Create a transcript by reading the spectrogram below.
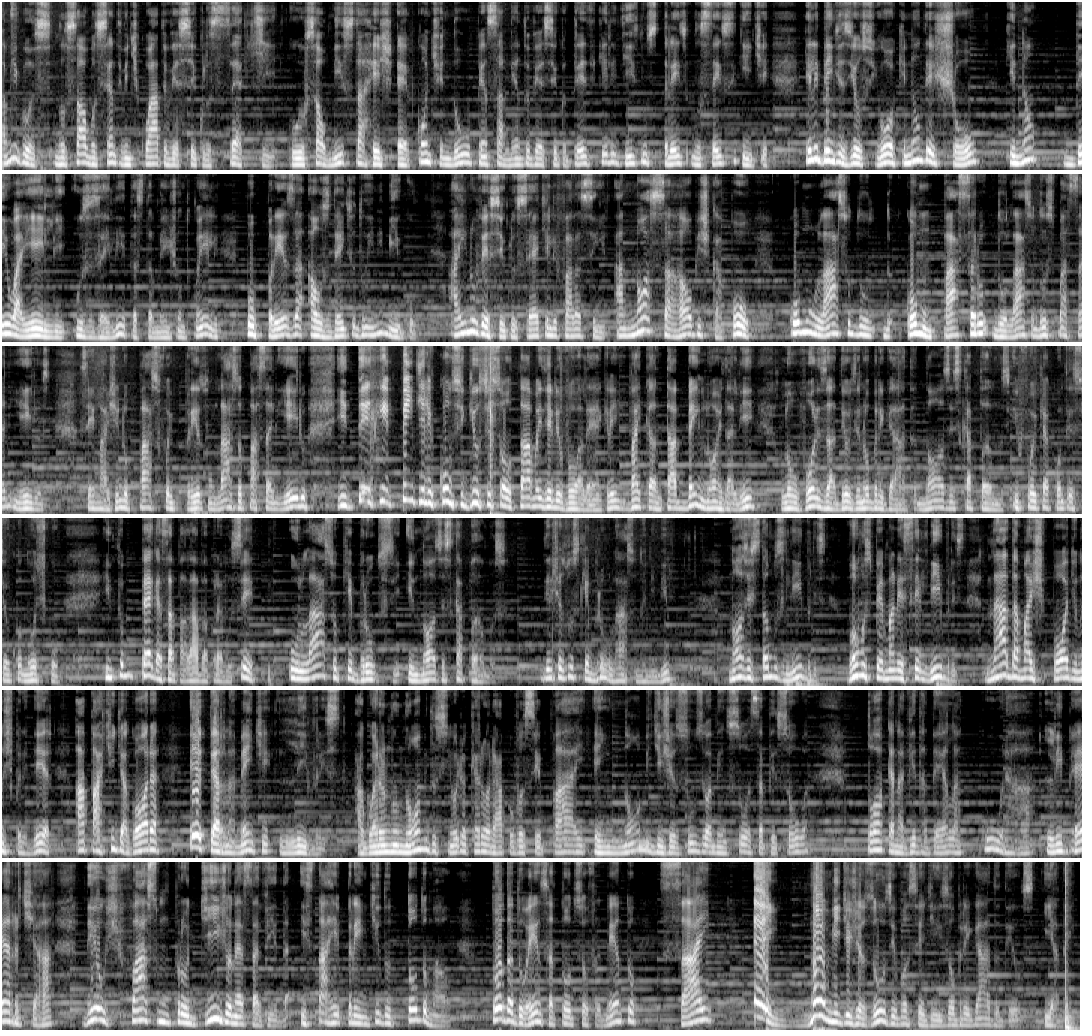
Amigos, no Salmo 124, versículo 7, o salmista é, continua o pensamento do versículo 13, que ele diz nos, três, nos seis o seguinte: ele bendizia o Senhor que não deixou, que não deu a ele, os israelitas também junto com ele, por presa aos dentes do inimigo. Aí no versículo 7 ele fala assim: A nossa alma escapou como um laço do, do, como um pássaro do laço dos passarinheiros. Você imagina o pássaro foi preso, um laço passarinheiro, e de repente ele conseguiu se soltar, mas ele voa alegre, hein? vai cantar bem longe dali, louvores a Deus dizendo obrigado, nós escapamos, e foi o que aconteceu conosco. Então pega essa palavra para você, o laço quebrou-se e nós escapamos. Deus Jesus quebrou o laço do inimigo. Nós estamos livres Vamos permanecer livres, nada mais pode nos prender, a partir de agora, eternamente livres. Agora, no nome do Senhor, eu quero orar por você, Pai. Em nome de Jesus, eu abençoo essa pessoa. Toca na vida dela, cura-a, liberte-a. Deus, faça um prodígio nessa vida. Está repreendido todo mal, toda doença, todo sofrimento. Sai em nome de Jesus e você diz obrigado, Deus, e amém.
